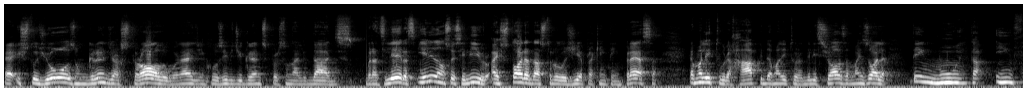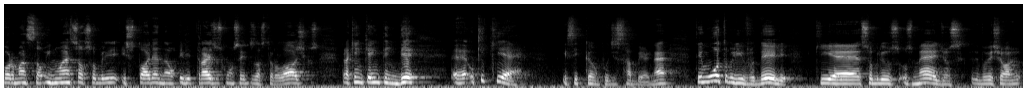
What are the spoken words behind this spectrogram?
é, estudioso, um grande astrólogo, né, de, inclusive de grandes personalidades brasileiras, e ele lançou esse livro, A História da Astrologia para quem tem pressa. É uma leitura rápida, uma leitura deliciosa, mas olha, tem muita informação e não é só sobre história não. Ele traz os conceitos astrológicos para quem quer entender é, o que, que é esse campo de saber, né? Tem um outro livro dele que é sobre os, os médiums, vou ver se eu,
